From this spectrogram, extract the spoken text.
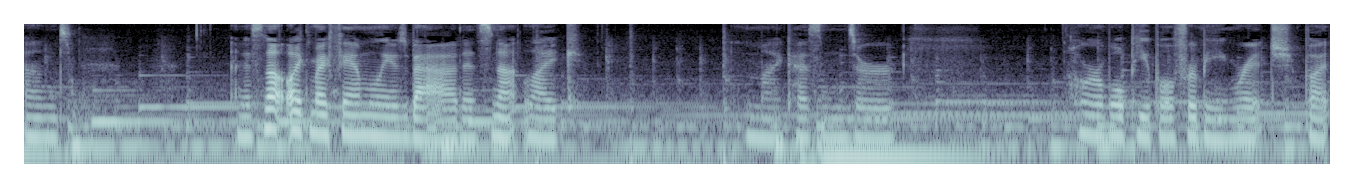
And and it's not like my family is bad. It's not like my cousins are horrible people for being rich, but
